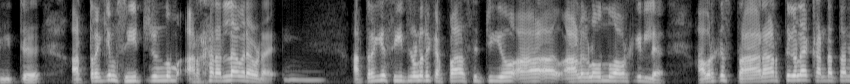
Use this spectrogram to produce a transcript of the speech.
സീറ്റ് അത്രയ്ക്കും സീറ്റിനൊന്നും അർഹരല്ല അവരവിടെ. അത്രയ്ക്ക് സീറ്റിനുള്ളൊരു കപ്പാസിറ്റിയോ ആളുകളോ ഒന്നും അവർക്കില്ല. അവർക്ക് സ്ഥാനാർത്ഥികളെ കണ്ടെത്താൻ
